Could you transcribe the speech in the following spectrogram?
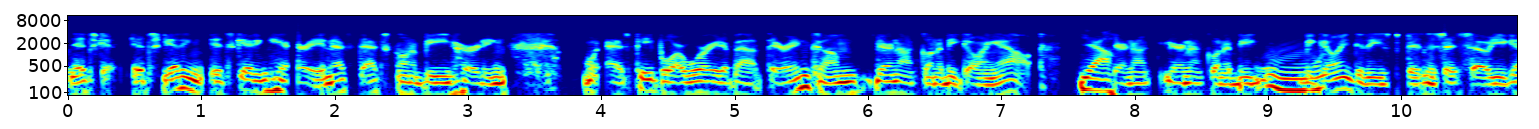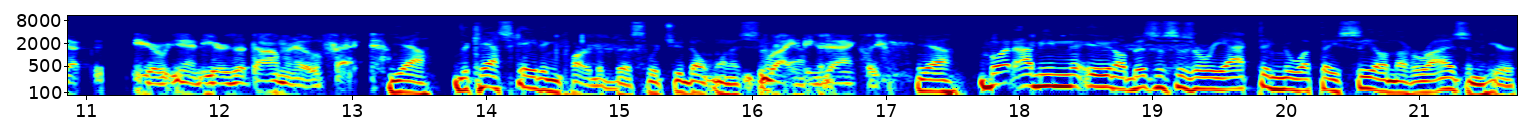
it's get, it's getting it's getting hairy and that's that's going to be hurting as people are worried about their income they're not going to be going out Yeah. they're not they're not going to be be going to these businesses so you got here and here's a domino effect Yeah, the cascading part of this, which you don't want to see. right happen. exactly Yeah, but I mean, you know, businesses are reacting to what they see on the horizon here.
